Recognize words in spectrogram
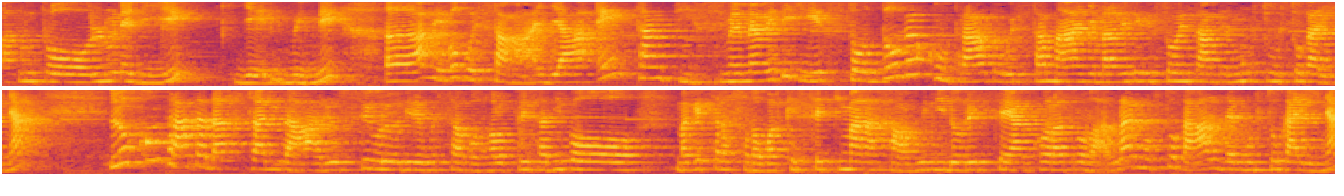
Appunto lunedì ieri quindi uh, avevo questa maglia e tantissime mi avete chiesto dove ho comprato questa maglia me l'avete chiesto in tante è molto molto carina. L'ho comprata da Stradivarius, io volevo dire questa cosa, l'ho presa tipo, ma che sarà stato qualche settimana fa, quindi dovreste ancora trovarla, è molto calda, è molto carina,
